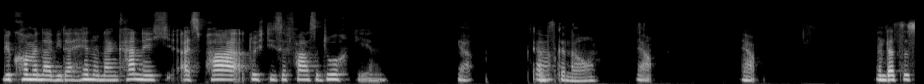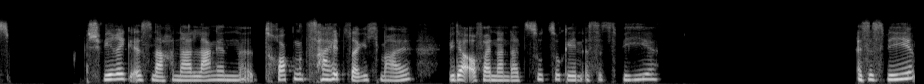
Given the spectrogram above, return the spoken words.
wir kommen da wieder hin und dann kann ich als Paar durch diese Phase durchgehen. Ja, ganz Ja. genau. Ja. Ja. Und dass es schwierig ist, nach einer langen äh, Trockenzeit, sage ich mal, wieder aufeinander zuzugehen, ist es wie, es ist wie,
